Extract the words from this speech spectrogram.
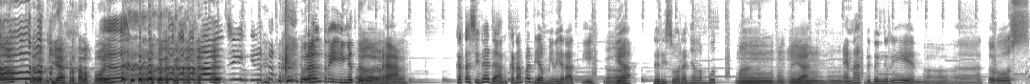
serupiah per telepon. Anjing. Orang tri inget dulu. Nah, kata si Dadang kenapa dia milih Ratih -huh. dia dari suaranya lembut mah hmm, gitu ya hmm, enak didengerin uh nah, terus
